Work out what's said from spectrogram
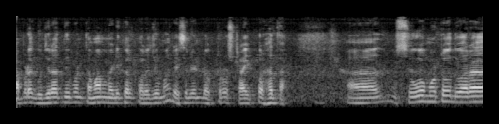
આપણા ગુજરાતની પણ તમામ મેડિકલ કોલેજોમાં રેસિડેન્ટ ડૉક્ટરો સ્ટ્રાઇક પર હતા. સુઓ મોટો દ્વારા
